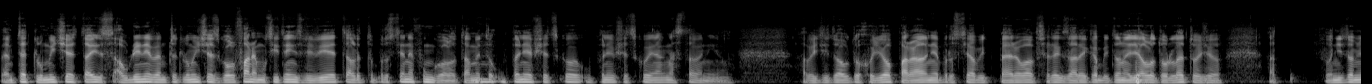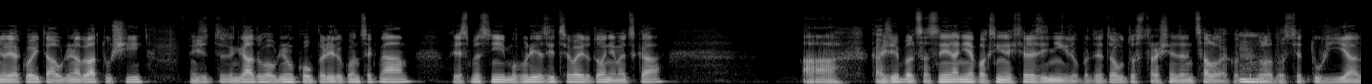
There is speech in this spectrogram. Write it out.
vemte tlumiče tady z Audiny, vemte tlumiče z Golfa, nemusíte nic vyvíjet, ale to prostě nefungovalo. Tam je to hmm. úplně všecko, úplně všecko jinak nastavené. No. Aby ti to auto chodilo paralelně, prostě aby péroval předek, zadek, aby to nedělalo tohleto, že jo. A oni to měli jako i ta Audina byla tuší, že tenkrát tu Audinu koupili dokonce k nám, a že jsme s ní mohli jezdit třeba i do toho Německa, a každý byl casený na ní a pak s ní nechtěl jezdit nikdo, protože to auto strašně trencalo, jako to mm. bylo prostě tuhý a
